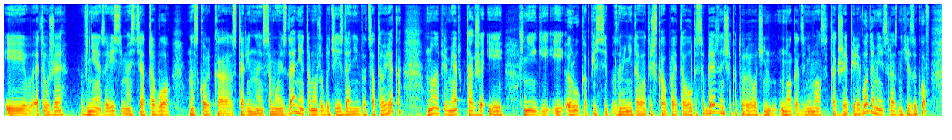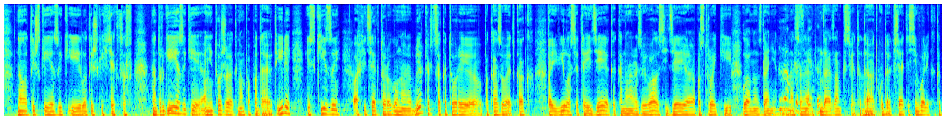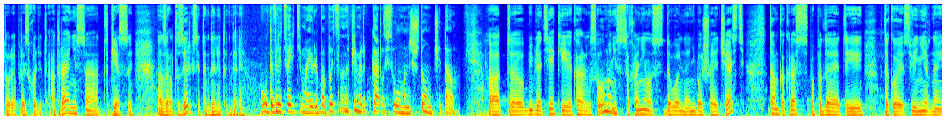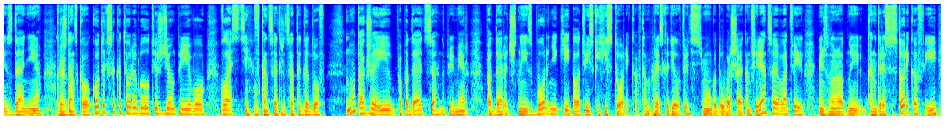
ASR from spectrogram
И это уже вне зависимости от того, насколько старинное само издание, это может быть и издание 20 века, но, например, также и книги и рукописи знаменитого латышского поэта Улдиса Берзинча, который очень много занимался также переводами из разных языков на латышский язык и латышских текстов на другие языки, они тоже к нам попадают. Или эскизы архитектора Гунара Биркерца, который показывает, как появилась эта идея, как она развивалась идея постройки главного здания замка национального. Света. Да, замка света, да, откуда вся эта символика, которая происходит от Райниса, от пьесы Залта Зеркс и так далее, и так далее удовлетворите мое любопытство. Например, Карл Сулман, что он читал? От э, библиотеки Карла Улманис сохранилась довольно небольшая часть. Там как раз попадает и такое сувенирное издание Гражданского кодекса, который был утвержден при его власти в конце 30-х годов. Но также и попадаются, например, подарочные сборники латвийских историков. Там происходила в 1937 году большая конференция в Латвии, Международный конгресс историков, и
